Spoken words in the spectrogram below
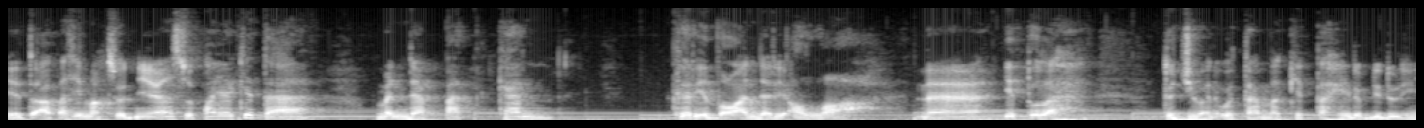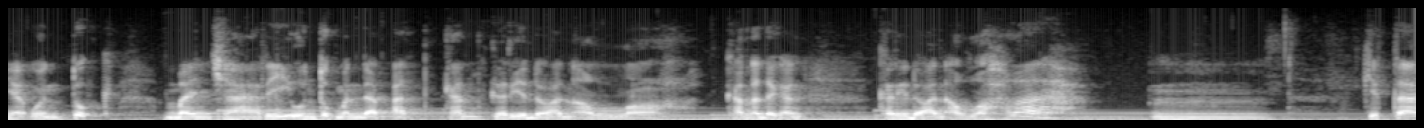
Yaitu apa sih maksudnya? Supaya kita mendapatkan keridhaan dari Allah. Nah, itulah tujuan utama kita hidup di dunia untuk mencari untuk mendapatkan keridhaan Allah. Karena dengan keridhaan Allah lah hmm, kita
